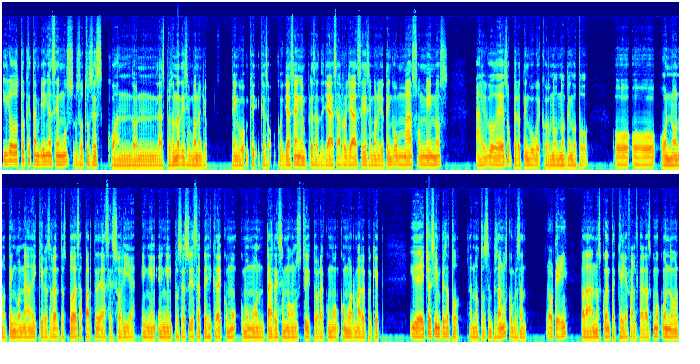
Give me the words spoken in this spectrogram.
Y lo otro que también hacemos nosotros es cuando las personas dicen, bueno, yo tengo, que, ya sean empresas ya desarrolladas, se dicen, bueno, yo tengo más o menos algo de eso, pero tengo huecos, no, no tengo todo. O, o, o no, no tengo nada y quiero cerrar. Entonces, toda esa parte de asesoría en el, en el proceso y estratégica de cómo, cómo montar ese monstruito, ¿verdad? Cómo, cómo armar el paquete. Y de hecho, así empieza todo. O sea, nosotros empezamos conversando Ok. para darnos cuenta que le faltará. Es como cuando,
